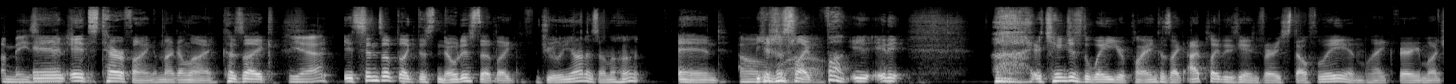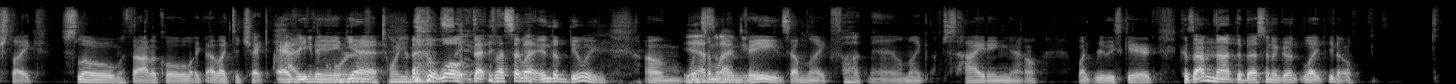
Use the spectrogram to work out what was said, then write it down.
amazing, and actually. it's terrifying. I'm not gonna lie, because like yeah, it sends up like this notice that like Julianna's on the hunt, and oh, you're just wow. like fuck it, it, it it changes the way you're playing because like I play these games very stealthily and like very much like slow, methodical. Like I like to check everything. Yeah, twenty minutes. well, that, that's what I end up doing. Um, yeah, when someone invades, I'm like, "Fuck, man!" I'm like, I'm just hiding now, like really scared because I'm not the best in a gun. Like you know,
